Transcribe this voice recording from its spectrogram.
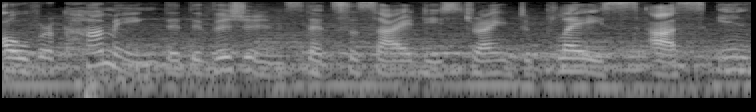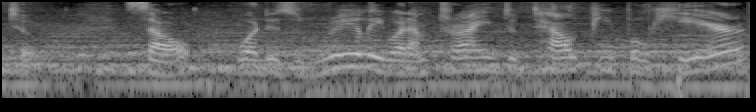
overcoming the divisions that society is trying to place us into. So, what is really what I'm trying to tell people here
